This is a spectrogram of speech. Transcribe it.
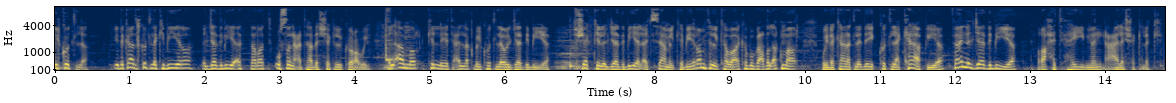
الكتلة إذا كانت الكتلة كبيرة الجاذبية أثرت وصنعت هذا الشكل الكروي. الأمر كله يتعلق بالكتلة والجاذبية. تشكل الجاذبية الأجسام الكبيرة مثل الكواكب وبعض الأقمار. وإذا كانت لديك كتلة كافية فإن الجاذبية راح تهيمن على شكلك.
